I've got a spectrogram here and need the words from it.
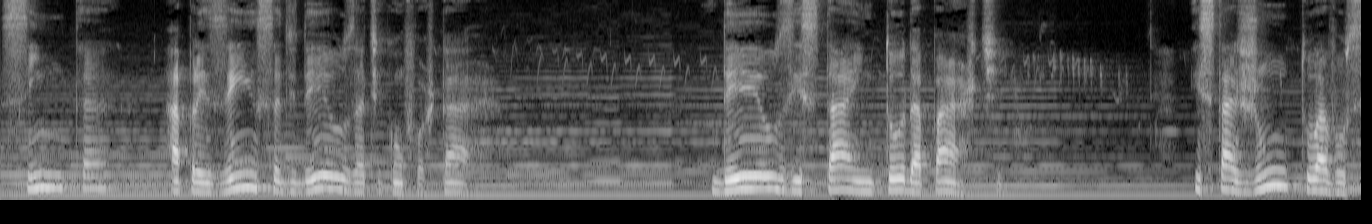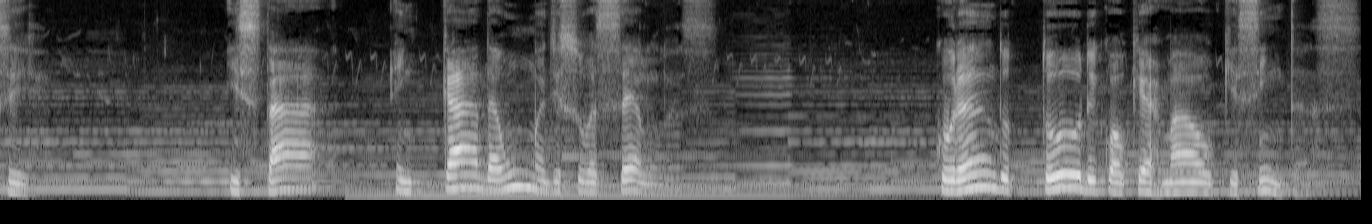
Sinta a presença de Deus a te confortar. Deus está em toda parte, está junto a você, está em cada uma de suas células, curando todo e qualquer mal que sintas.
